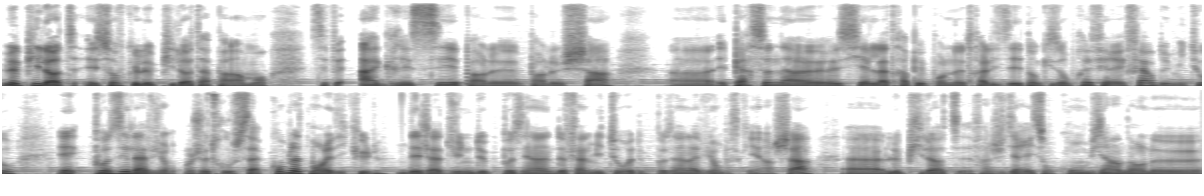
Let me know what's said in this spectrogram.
le pilote, et sauf que le pilote apparemment s'est fait agresser par le, chat, euh, et personne n'a réussi à l'attraper pour le neutraliser, donc ils ont préféré faire demi-tour et poser l'avion. Je trouve ça complètement ridicule. Déjà d'une de poser de faire demi-tour et de poser un avion parce qu'il y a un chat. Euh, le pilote, enfin je veux dire, ils sont combien dans le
